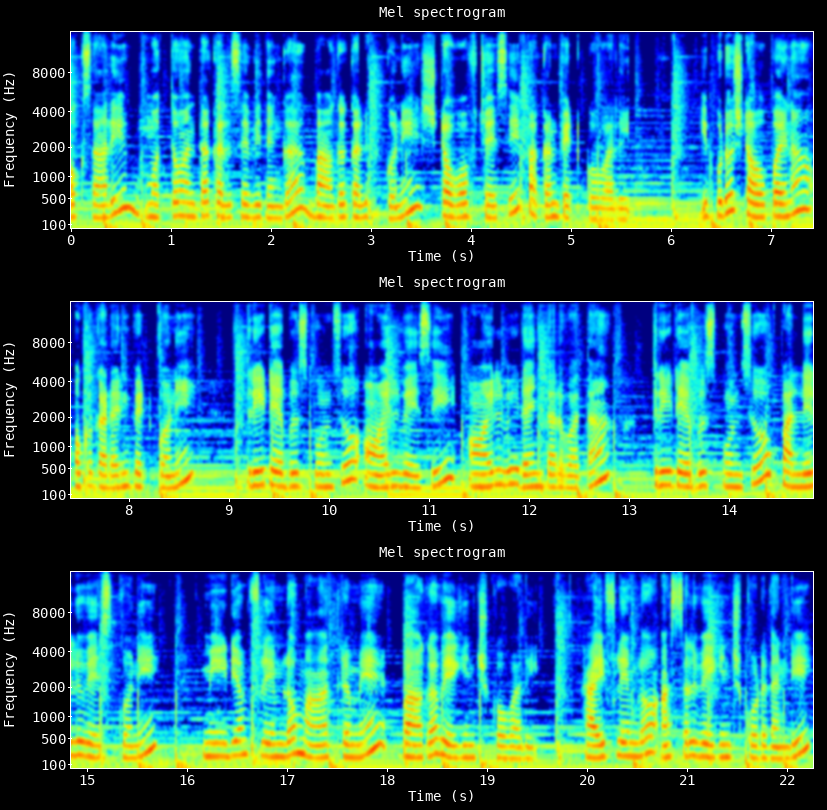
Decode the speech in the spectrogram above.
ఒకసారి మొత్తం అంతా కలిసే విధంగా బాగా కలుపుకొని స్టవ్ ఆఫ్ చేసి పక్కన పెట్టుకోవాలి. ఇప్పుడు స్టవ్ పైన ఒక కడాయిని పెట్టుకొని త్రీ టేబుల్ స్పూన్స్ ఆయిల్ వేసి ఆయిల్ వేడైన తర్వాత త్రీ టేబుల్ స్పూన్స్ పల్లీలు వేసుకొని మీడియం ఫ్లేమ్లో మాత్రమే బాగా వేగించుకోవాలి. హై ఫ్లేమ్లో అస్సలు వేగించకూడదండి.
